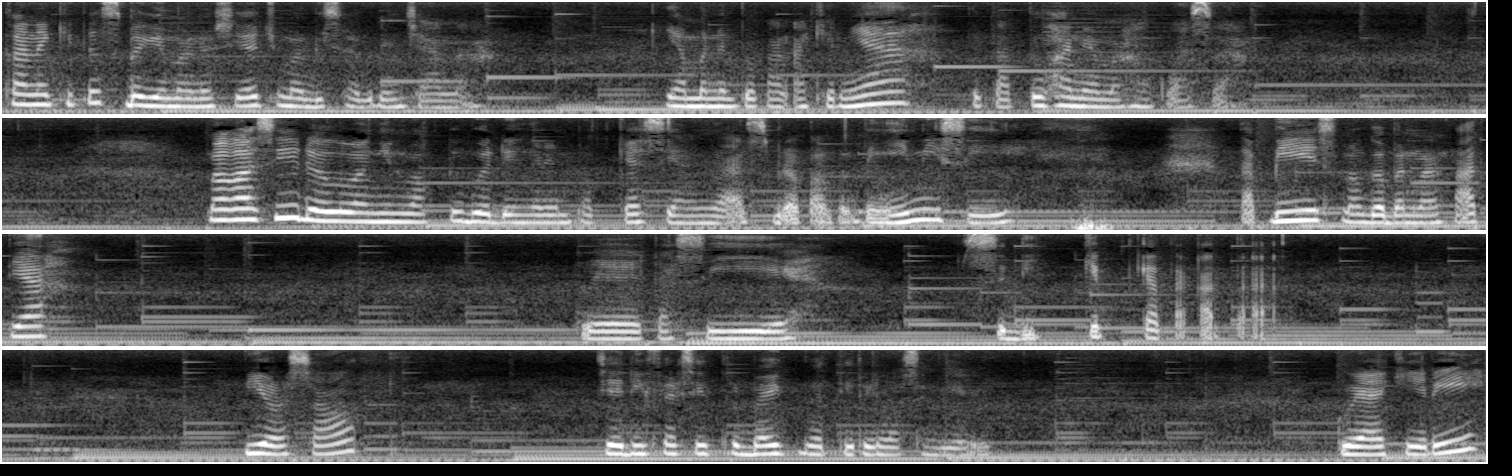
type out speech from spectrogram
Karena kita sebagai manusia cuma bisa berencana. Yang menentukan akhirnya tetap Tuhan Yang Maha Kuasa. Makasih udah luangin waktu buat dengerin podcast yang gak seberapa penting ini sih. Tapi semoga bermanfaat ya. Gue kasih sedikit kata-kata. Be yourself. Jadi versi terbaik buat diri lo sendiri. Gue akhiri.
